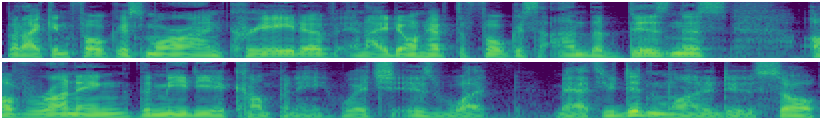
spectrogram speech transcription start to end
but I can focus more on creative and I don't have to focus on the business of running the media company, which is what Matthew didn't want to do. So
